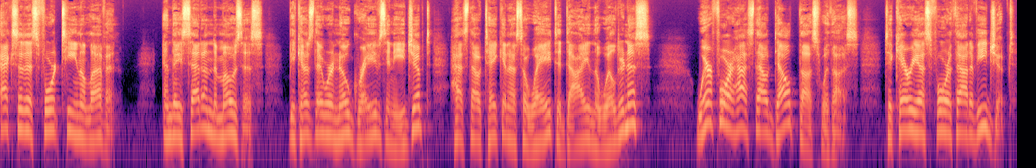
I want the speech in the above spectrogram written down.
Exodus 14:11 And they said unto Moses, Because there were no graves in Egypt, hast thou taken us away to die in the wilderness? Wherefore hast thou dealt thus with us, to carry us forth out of Egypt?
